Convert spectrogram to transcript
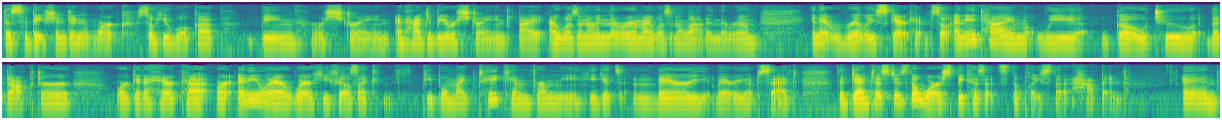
the sedation didn't work. So he woke up being restrained and had to be restrained by I wasn't in the room, I wasn't allowed in the room, and it really scared him. So anytime we go to the doctor or get a haircut or anywhere where he feels like people might take him from me, he gets very, very upset. The dentist is the worst because it's the place that it happened. And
